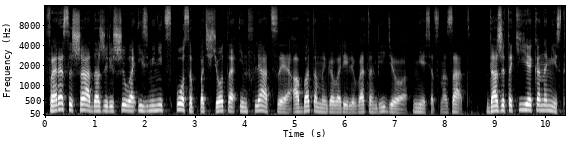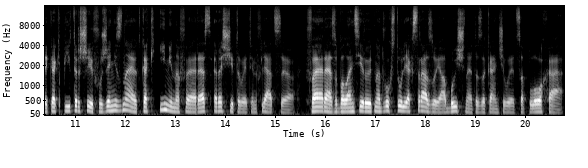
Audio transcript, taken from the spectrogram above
ФРС США даже решила изменить способ подсчета инфляции. Об этом мы говорили в этом видео месяц назад. Даже такие экономисты, как Питер Шиф, уже не знают, как именно ФРС рассчитывает инфляцию. ФРС балансирует на двух стульях сразу, и обычно это заканчивается плохо.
